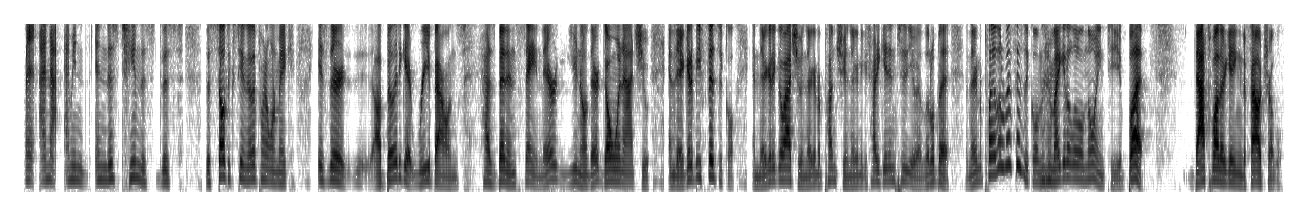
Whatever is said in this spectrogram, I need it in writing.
and, and I, I mean, in this team, this this the Celtics team. The other point I want to make is their ability to get rebounds has been insane. They're you know they're going at you, and they're gonna be physical, and they're gonna go at you, and they're gonna punch you, and they're gonna try to get into you a little bit, and they're gonna play a little bit physical, and they might get a little annoying to you, but that's why they're getting into foul trouble.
